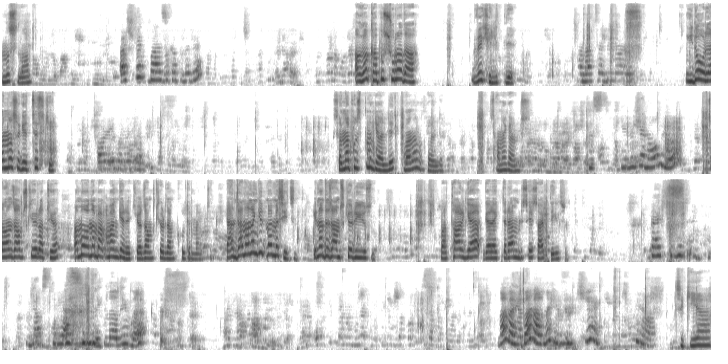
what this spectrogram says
Nasıl lan? Açtık bazı kapıları. Aga kapı şurada. Ve kilitli. İyi de oradan nasıl geçeceğiz ki? Sana pıst mı geldi? Bana mı geldi? Sana gelmiş. Kız gelince ne oluyor? Sana jumpscare atıyor. Ama ona bakman gerekiyor jumpscare'dan kurtulmak için. Yani canının gitmemesi için. Yine de jumpscare yiyorsun. Batarya gerektiren bir şeye sahip değilsin. Ben şimdi jumpscare rekli alayım da. Lan ben yatağın altına girdim. Şey. Ya. Çıkıyor.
